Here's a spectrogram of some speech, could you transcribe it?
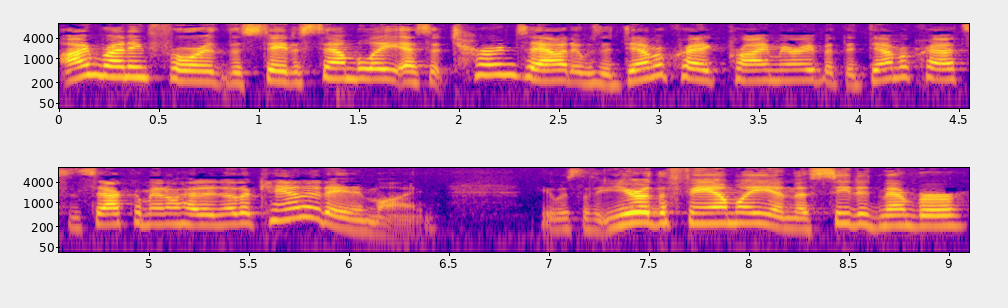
I'm running for the state assembly. As it turns out, it was a Democratic primary, but the Democrats in Sacramento had another candidate in mind. It was the year of the family, and the seated member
